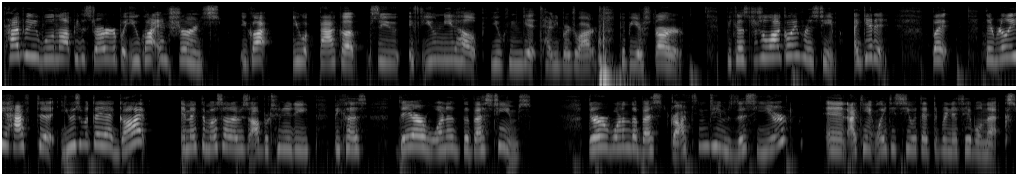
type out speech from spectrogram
probably will not be the starter, but you got insurance. You got you got backup. So you, if you need help, you can get Teddy Bridgewater to be your starter because there's a lot going for his team. I get it but they really have to use what they got and make the most out of this opportunity because they are one of the best teams. They're one of the best drafting teams this year, and I can't wait to see what they have to bring to the table next.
